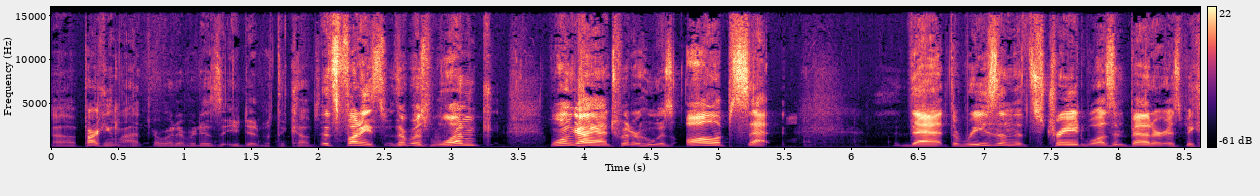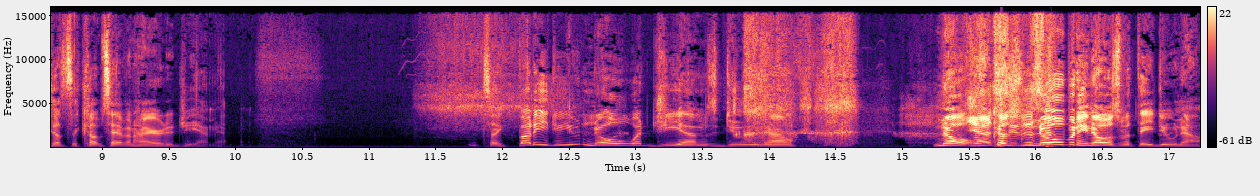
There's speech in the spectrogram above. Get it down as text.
uh, parking lot or whatever it is that you did with the Cubs. It's funny. There was one one guy on Twitter who was all upset that the reason that this trade wasn't better is because the Cubs haven't hired a GM yet. It's like, buddy, do you know what GMs do now? No, Yeah, because is- nobody knows what they do now.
